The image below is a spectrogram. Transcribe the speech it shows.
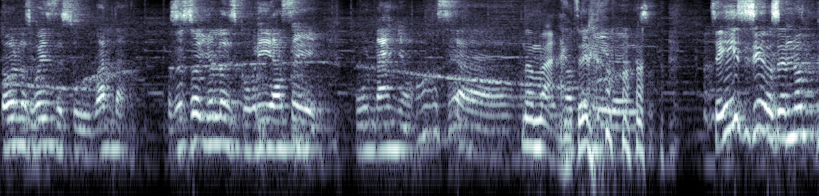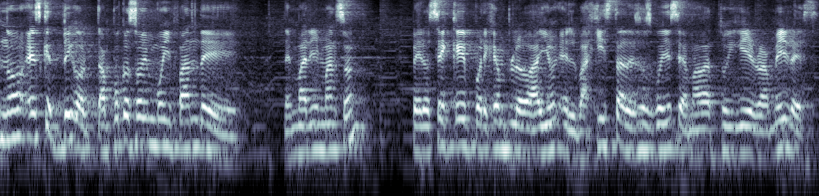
Todos los güeyes de su banda. Pues eso yo lo descubrí hace un año, ¿no? o sea, No idea de eso. Sí, sí, sí, o sea, no, no, es que digo, tampoco soy muy fan de, de Marilyn Manson, pero sé que, por ejemplo, hay un- el bajista de esos güeyes se llamaba Twiggy Ramírez.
